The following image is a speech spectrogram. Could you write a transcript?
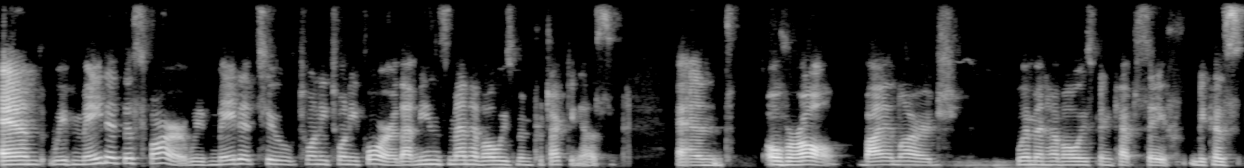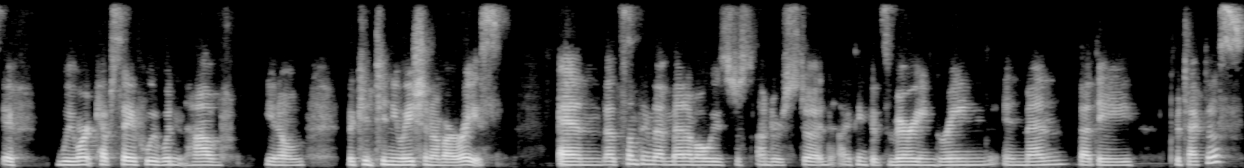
and we've made it this far. We've made it to 2024. That means men have always been protecting us. And overall, by and large, women have always been kept safe because if we weren't kept safe, we wouldn't have, you know, the continuation of our race. And that's something that men have always just understood. I think it's very ingrained in men that they protect us,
